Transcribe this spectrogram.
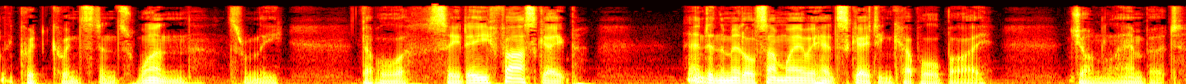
Liquid Coincidence 1. It's from the double CD Farscape. And in the middle somewhere we had Skating Couple by John Lambert.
